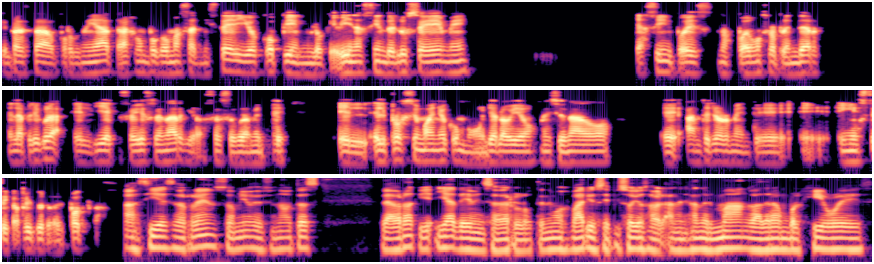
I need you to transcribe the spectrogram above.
que para esta oportunidad traje un poco más al misterio, copien lo que viene haciendo el UCM y así pues nos podemos sorprender en la película el día que se vaya a estrenar, que va a ser seguramente el, el próximo año, como ya lo habíamos mencionado eh, anteriormente eh, en este capítulo del podcast. Así es, Renzo, amigos de Sonotas. La verdad que ya deben saberlo. Tenemos varios episodios analizando el manga, Dragon Ball Heroes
